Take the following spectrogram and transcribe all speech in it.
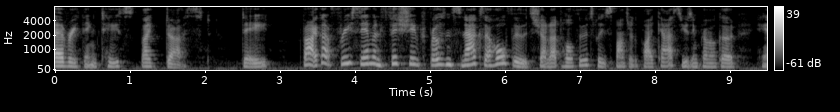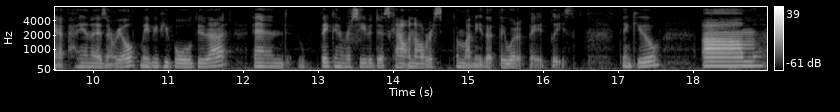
Everything tastes like dust. Day five. I got free salmon fish shaped frozen snacks at Whole Foods. Shout out to Whole Foods. Please sponsor the podcast using promo code Hannah Isn't Real. Maybe people will do that and they can receive a discount and I'll receive the money that they would have paid, please. Thank you. Um,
